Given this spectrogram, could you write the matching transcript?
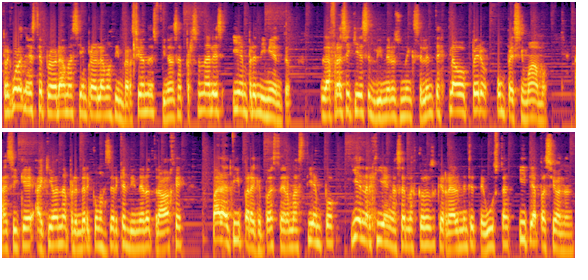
Recuerda que en este programa siempre hablamos de inversiones, finanzas personales y emprendimiento. La frase aquí es el dinero es un excelente esclavo pero un pésimo amo. Así que aquí van a aprender cómo hacer que el dinero trabaje para ti, para que puedas tener más tiempo y energía en hacer las cosas que realmente te gustan y te apasionan.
